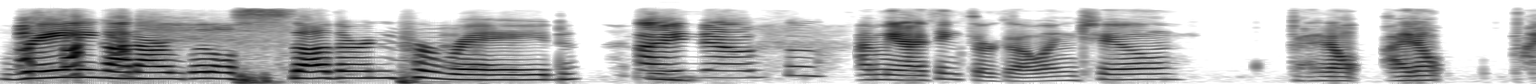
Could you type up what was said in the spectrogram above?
raining on our little Southern parade. I know. So I mean, I think they're going to, but I don't. I don't. I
